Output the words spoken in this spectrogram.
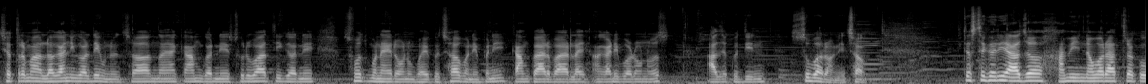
क्षेत्रमा लगानी गर्दै हुनुहुन्छ नयाँ काम गर्ने सुरुवाती गर्ने सोच बनाइरहनु भएको छ भने पनि काम कारोबारलाई अगाडि बढाउनुहोस्। आजको दिन शुभ रहनेछ। त्यस्तै गरी आज हामी नवरात्रको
